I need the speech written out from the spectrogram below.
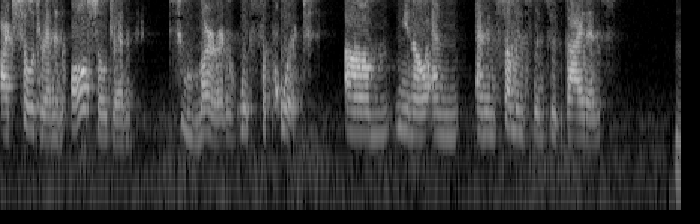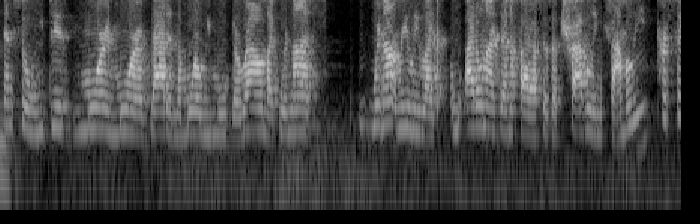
our children and all children to learn with support, um, you know, and and in some instances guidance. Mm. And so we did more and more of that, and the more we moved around, like we're not we're not really like I don't identify us as a traveling family per se.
